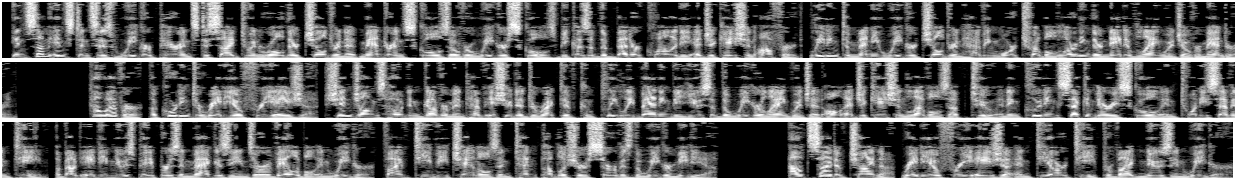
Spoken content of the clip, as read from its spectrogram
In some instances Uyghur parents decide to enroll their children at Mandarin schools over Uyghur schools because of the better quality education offered, leading to many Uyghur children having more trouble learning their native language over Mandarin. However, according to Radio Free Asia, Xinjiang's Hotan government have issued a directive completely banning the use of the Uyghur language at all education levels up to and including secondary school in 2017. About 80 newspapers and magazines are available in Uyghur, 5 TV channels and 10 publishers serve as the Uyghur media. Outside of China, Radio Free Asia and TRT provide news in Uyghur.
